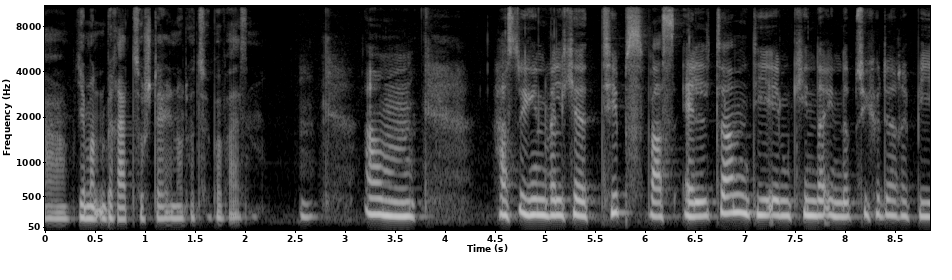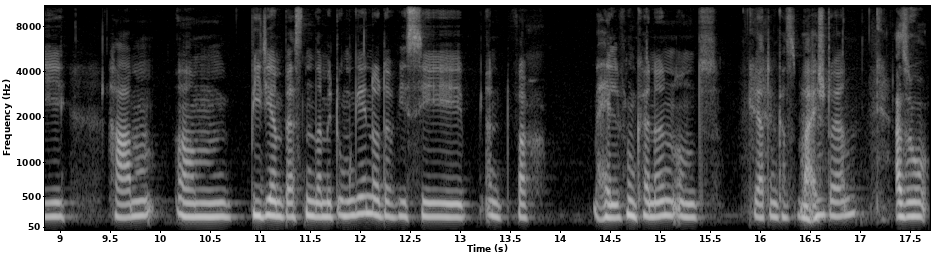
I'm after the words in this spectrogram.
äh, jemanden bereitzustellen oder zu überweisen. Mhm. Ähm, hast du irgendwelche Tipps, was Eltern, die eben Kinder in der Psychotherapie haben, ähm, wie die am besten damit umgehen oder wie sie einfach helfen können und ja, den kannst du mhm. beisteuern? Also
